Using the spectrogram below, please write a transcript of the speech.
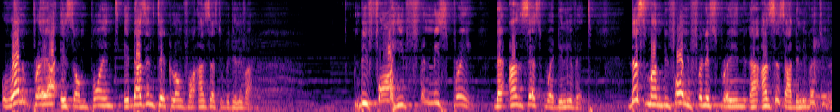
when prayer is on point, it doesn't take long for answers to be delivered. Before he finished praying, the answers were delivered. This man, before you finish praying, the answers are delivered to you.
